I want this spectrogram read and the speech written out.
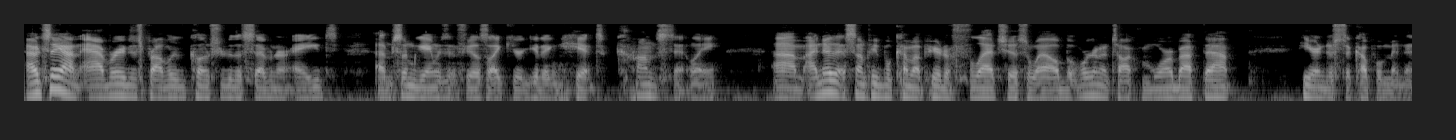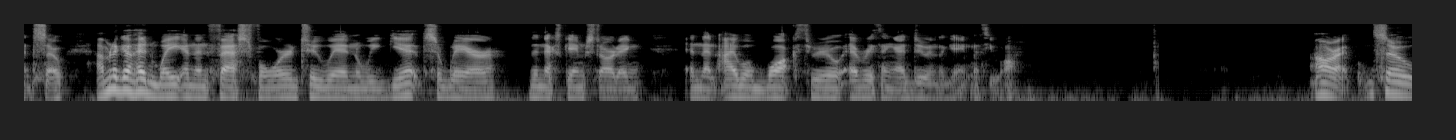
I would say on average it's probably closer to the seven or eight. Um, some games it feels like you're getting hit constantly. Um, I know that some people come up here to Fletch as well, but we're going to talk more about that here in just a couple minutes. So I'm going to go ahead and wait and then fast forward to when we get to where the next game's starting, and then I will walk through everything I do in the game with you all. All right, so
